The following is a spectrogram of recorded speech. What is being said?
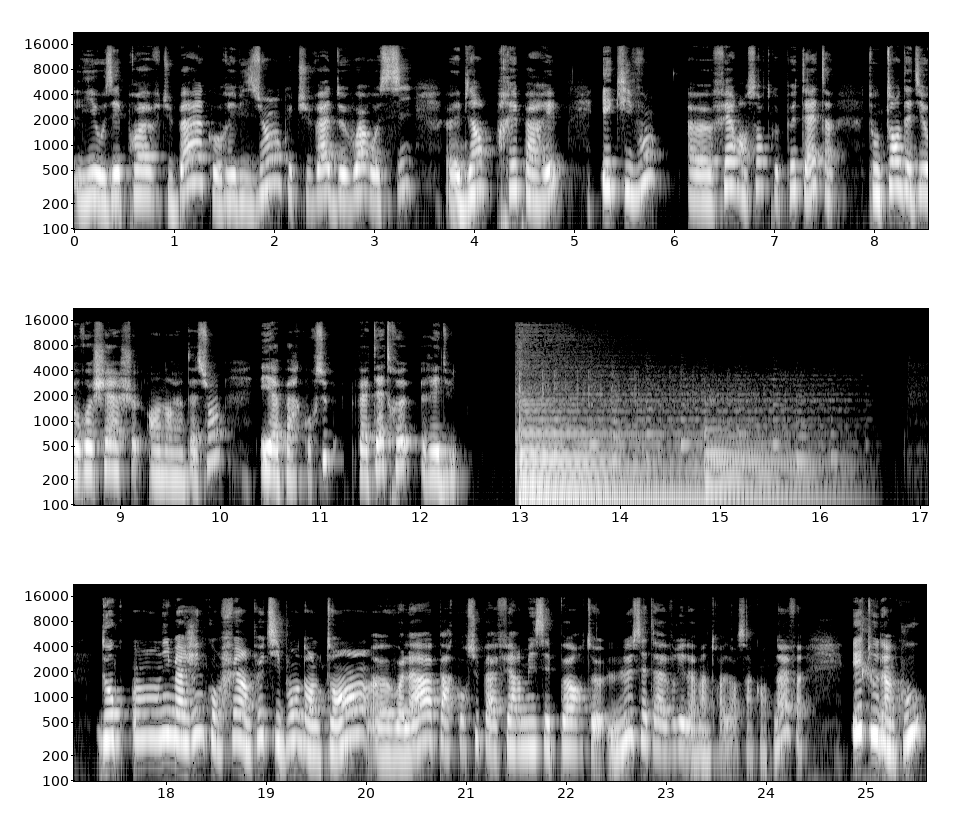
liées aux épreuves du bac, aux révisions que tu vas devoir aussi euh, bien préparer et qui vont euh, faire en sorte que peut-être ton temps dédié aux recherches en orientation et à Parcoursup va être réduit. Donc on imagine qu'on fait un petit bond dans le temps, euh, voilà, Parcoursup a fermé ses portes le 7 avril à 23h59 et tout d'un coup,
